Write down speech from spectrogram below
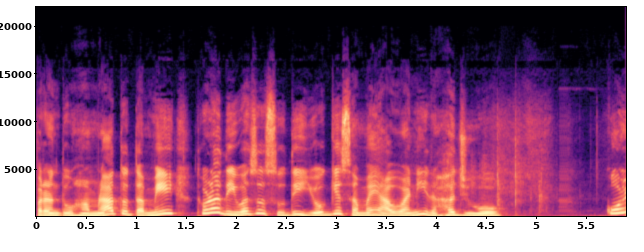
પરંતુ હમણાં તો તમે થોડા દિવસો સુધી યોગ્ય સમય આવવાની રાહ જુઓ. કોઈ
